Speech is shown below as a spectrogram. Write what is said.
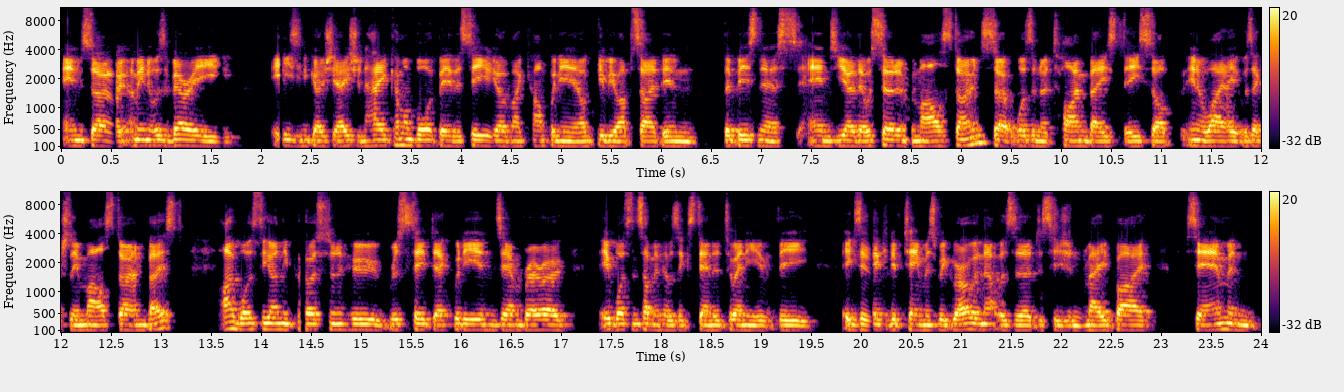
And so, I mean, it was a very easy negotiation. Hey, come on board, be the CEO of my company, and I'll give you upside in the business. And you know, there were certain milestones, so it wasn't a time-based ESOP in a way. It was actually a milestone-based. I was the only person who received equity in Zambrero. It wasn't something that was extended to any of the executive team as we grow, and that was a decision made by Sam and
